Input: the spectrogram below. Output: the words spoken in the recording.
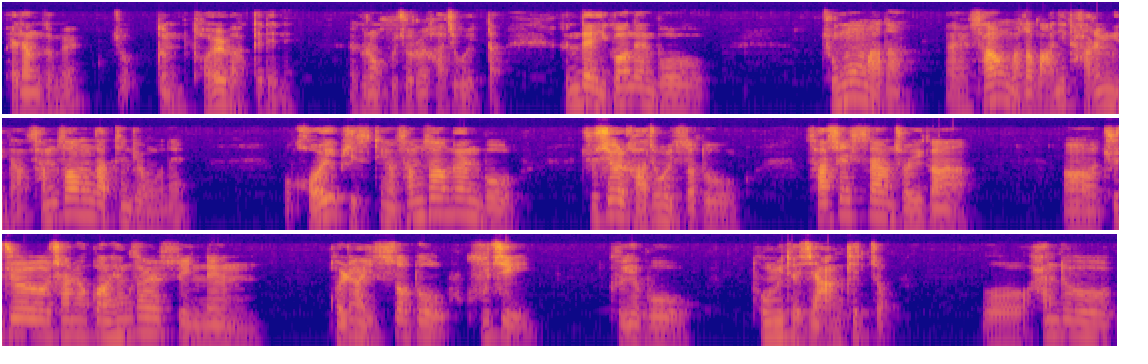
배당금을 조금 덜 받게 되는 그런 구조를 가지고 있다. 근데 이거는 뭐 종목마다 네, 상황마다 많이 다릅니다. 삼성 같은 경우는 뭐 거의 비슷해요. 삼성은 뭐 주식을 가지고 있어도 사실상 저희가 어, 주주 참여권 행사할 수 있는 권리가 있어도 굳이 그게 뭐 도움이 되지 않겠죠. 뭐 한두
